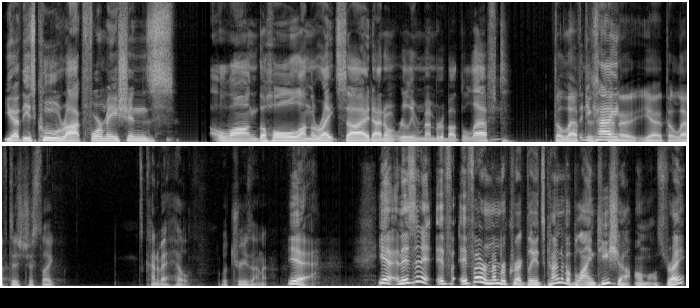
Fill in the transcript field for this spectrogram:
You have these cool rock formations along the hole on the right side. I don't really remember about the left. The left is kind of yeah. The left is just like it's kind of a hill with trees on it. Yeah. Yeah, and isn't it if if I remember correctly, it's kind of a blind tee shot almost, right?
